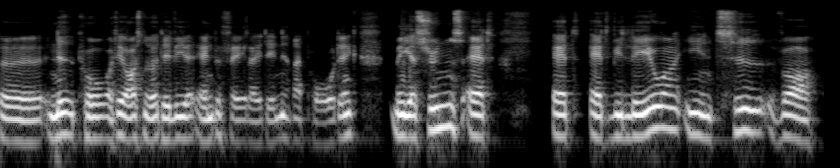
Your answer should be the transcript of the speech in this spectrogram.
øh, ned på, og det er også noget af det, vi anbefaler i denne rapport. Ikke? Men jeg synes, at at, at vi lever i en tid, hvor,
